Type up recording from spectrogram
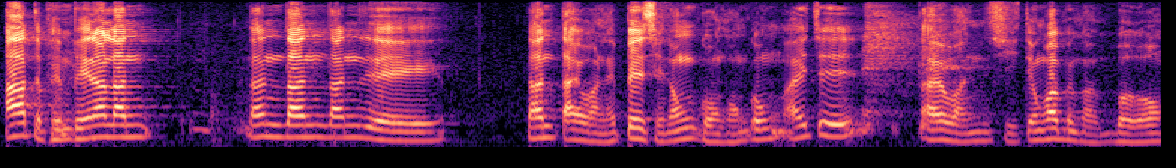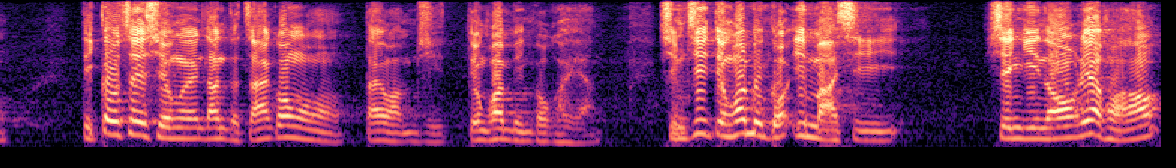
啊，就偏偏啊，咱咱咱咱个咱台湾诶百姓拢讲讲，哎，这台湾是中华民国无哦。伫国际上诶，咱就知影讲哦，台湾毋是中华民国诶啊，甚至中华民国伊嘛是承认哦，你啊看哦。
